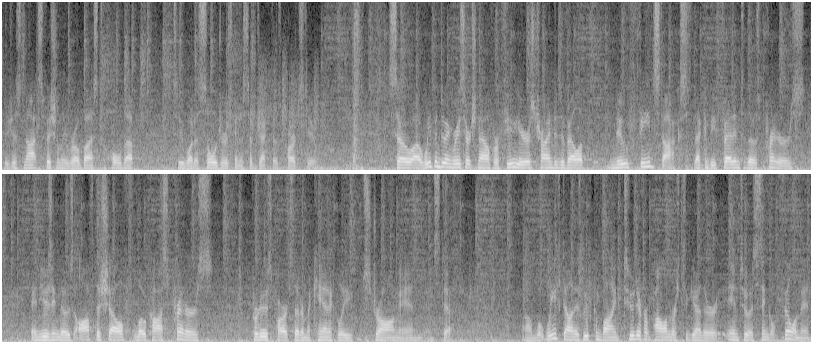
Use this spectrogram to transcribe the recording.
They're just not sufficiently robust to hold up to what a soldier is going to subject those parts to. So uh, we've been doing research now for a few years trying to develop new feedstocks that can be fed into those printers and using those off-the-shelf, low-cost printers produce parts that are mechanically strong and, and stiff. Um, what we've done is we've combined two different polymers together into a single filament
